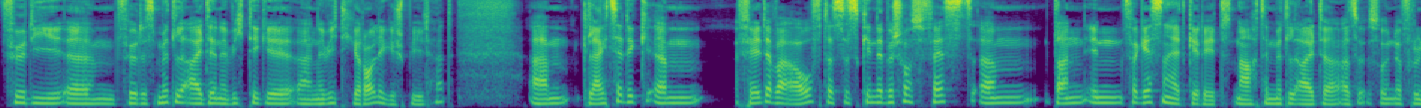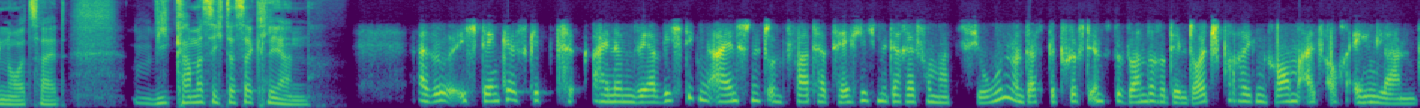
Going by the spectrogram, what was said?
für die, ähm, für das Mittelalter eine wichtige, äh, eine wichtige Rolle gespielt hat. Ähm, gleichzeitig fällt aber auf, dass das Kinderbischofsfest dann in Vergessenheit gerät nach dem Mittelalter, also so in der frühen Neuzeit. Wie kann man sich das erklären? Also ich denke, es gibt einen sehr wichtigen Einschnitt und zwar tatsächlich mit der Reformation und das betrifft insbesondere den deutschsprachigen Raum als auch England.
